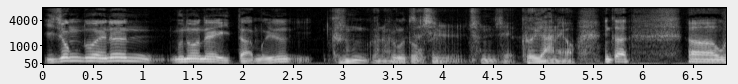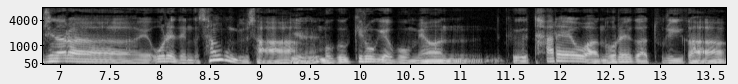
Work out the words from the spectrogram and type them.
이 정도에는 문헌에 있다 뭐 이런 그런 거는 그런 사실 존재 거의 안 해요. 그러니까 어 우리나라의 오래된 그 삼국 유사 예. 뭐그 기록에 보면 그 타레와 노래가 둘이가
